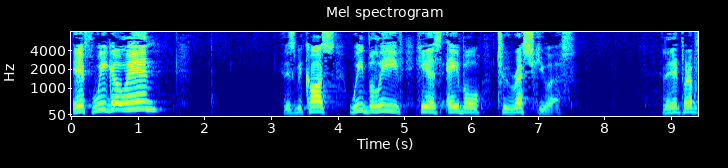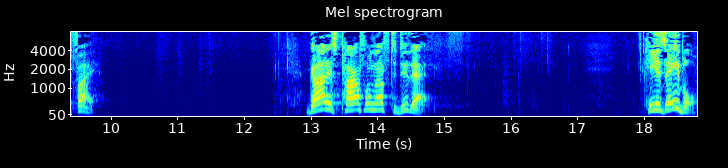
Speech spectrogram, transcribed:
If we go in, it is because we believe he is able to rescue us. And they didn't put up a fight. God is powerful enough to do that. He is able.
